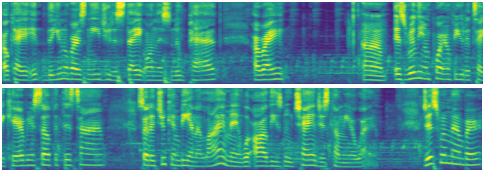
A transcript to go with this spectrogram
Okay, it, the universe needs you to stay on this new path. All right. Um, it's really important for you to take care of yourself at this time so that you can be in alignment with all these new changes coming your way. Just remember,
